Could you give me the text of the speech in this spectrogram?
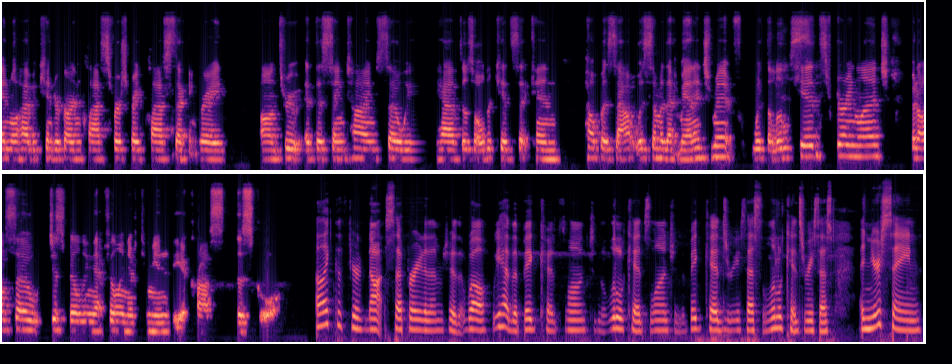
and we'll have a kindergarten class first grade class second grade on through at the same time so we have those older kids that can help us out with some of that management with the little kids during lunch, but also just building that feeling of community across the school. I like that you're not separating them to the well, we had the big kids lunch and the little kids lunch and the big kids recess and little kids recess. And you're saying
